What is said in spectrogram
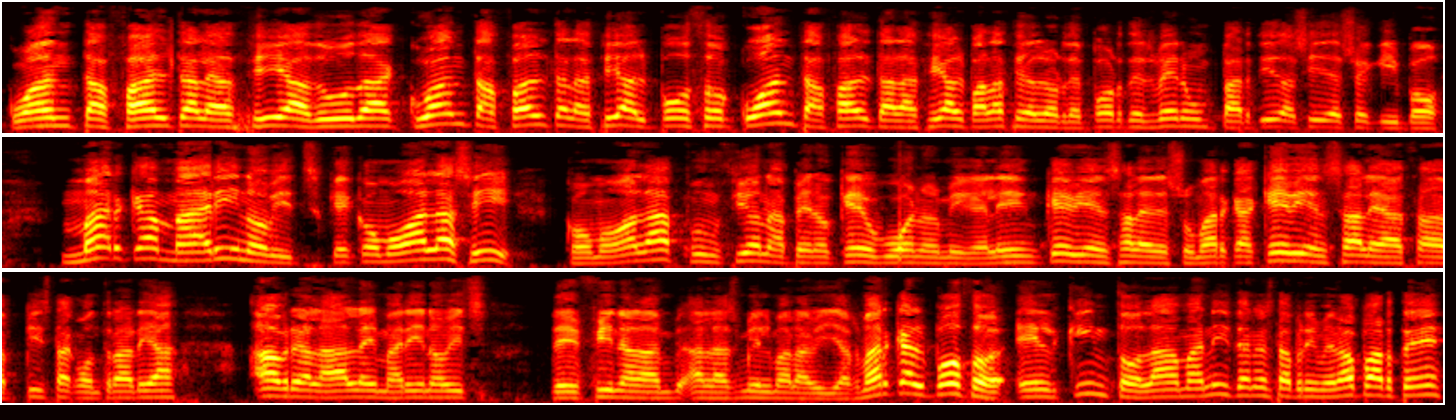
Cuánta falta le hacía Duda, cuánta falta le hacía al Pozo, cuánta falta le hacía al Palacio de los Deportes ver un partido así de su equipo. Marca Marinovic, que como ala sí, como ala funciona, pero qué bueno es Miguelín, qué bien sale de su marca, qué bien sale hasta pista contraria, abre a la ala y Marinovic define a, la- a las mil maravillas. Marca el Pozo, el quinto, la manita en esta primera parte,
